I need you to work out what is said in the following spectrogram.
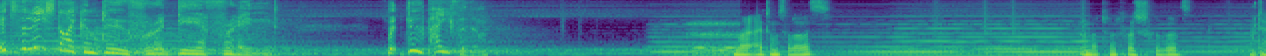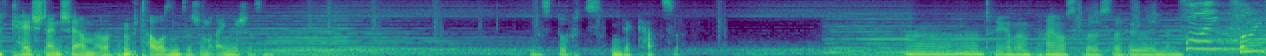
It's the least I can do for a dear friend. But do pay for them. Neue Items oder was? 105 frisches Gewürz. Gut, der hat Kelchsteinscherben, aber 5000 ist schon reingeschissen. Und des Dufts in der Katze. Ah, Träger beim Feinhausgröße erhöhen. Fine, fine.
